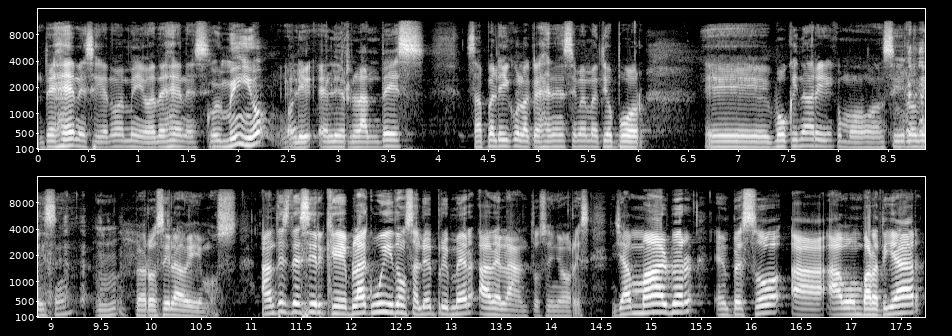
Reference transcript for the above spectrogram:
de Génesis, que no es mío, es de Génesis, Con mío. el, el irlandés, esa película que Génesis me metió por eh, boca y nariz, como así lo dicen, pero sí la vimos. Antes de decir que Black Widow salió el primer adelanto, señores. Ya Marvel empezó a, a bombardear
